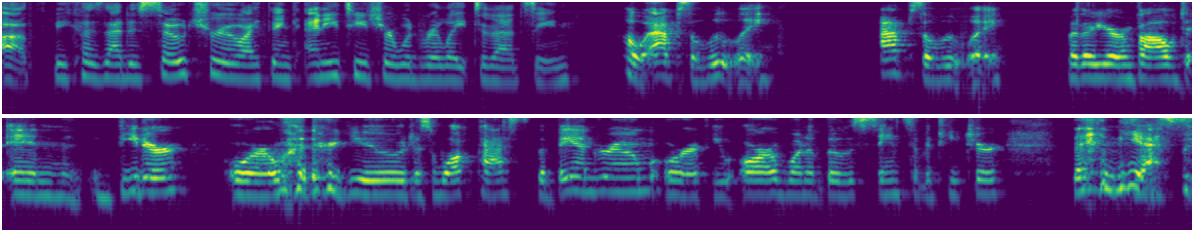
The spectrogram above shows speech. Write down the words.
up because that is so true i think any teacher would relate to that scene Oh, absolutely. Absolutely. Whether you're involved in theater or whether you just walk past the band room or if you are one of those saints of a teacher, then yes,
